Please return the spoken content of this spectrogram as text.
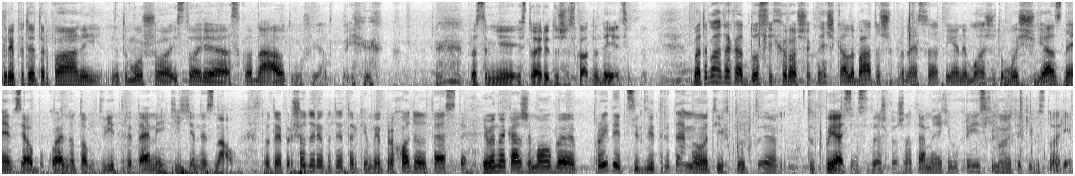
репетитор поганий, не тому, що історія складна, а тому, що я тупий. Просто мені історія дуже складно дається. Математика досить хороша книжка, але багато що про неї сказати я не можу, тому що я з неї взяв буквально там дві-три теми, яких я не знав. Тобто я прийшов до репетиторки, ми проходили тести, і вона каже, мов би, пройди ці дві-три теми, от їх тут, е, тут пояснюється теж кожна тема, як і в українській мові, так і в історії.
